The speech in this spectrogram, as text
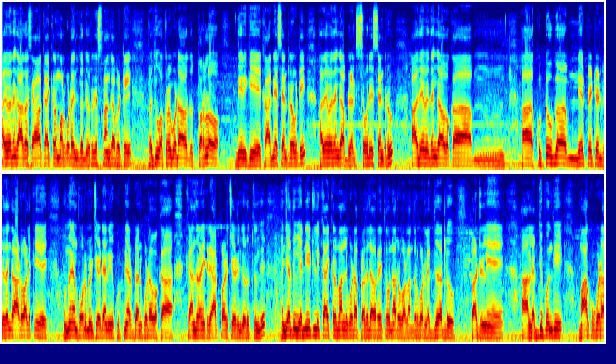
అదేవిధంగా ఆధార్ సేవా కార్యక్రమాలు కూడా ఇందులో నిర్వహిస్తున్నాం కాబట్టి ప్రతి ఒక్కరు కూడా త్వరలో దీనికి కార్నియా సెంటర్ ఒకటి అదేవిధంగా బ్లడ్ స్టోరేజ్ సెంటరు అదేవిధంగా ఒక కుట్టు నేర్పేటువంటి విధంగా ఆడవాళ్ళకి ఉమెన్ ఎంపవర్మెంట్ చేయడానికి కుట్టు నేర్పడానికి కూడా ఒక కేంద్రాన్ని ఇక్కడ ఏర్పాటు చేయడం జరుగుతుంది. అంచేత ఇవన్నిటి కార్యక్రమాలను కూడా ప్రజలు ఎవరైతే ఉన్నారో వాళ్ళందరూ కూడా లబ్ధిదారులు వాటిని లబ్ధి పొంది మాకు కూడా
